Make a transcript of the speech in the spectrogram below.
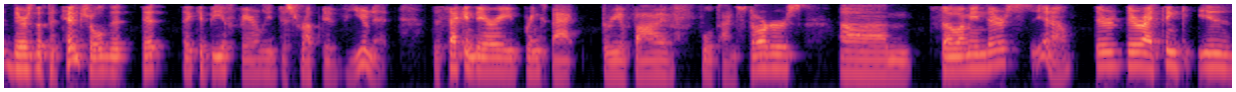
there's the potential that that they could be a fairly disruptive unit. The secondary brings back three of five full-time starters. Um, so I mean, there's you know there there I think is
